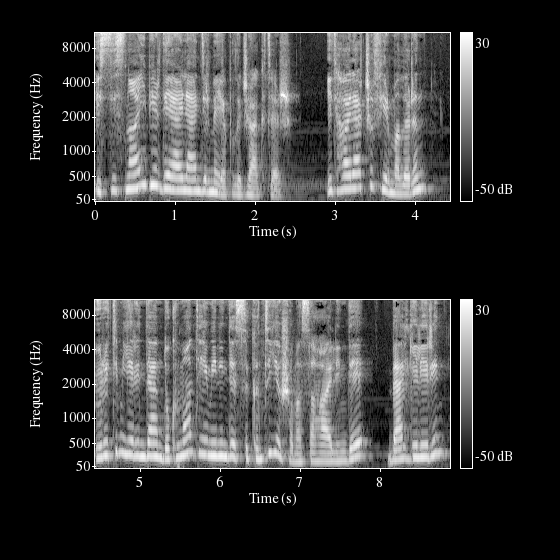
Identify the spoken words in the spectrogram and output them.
istisnai bir değerlendirme yapılacaktır. İthalatçı firmaların üretim yerinden doküman temininde sıkıntı yaşaması halinde belgelerin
